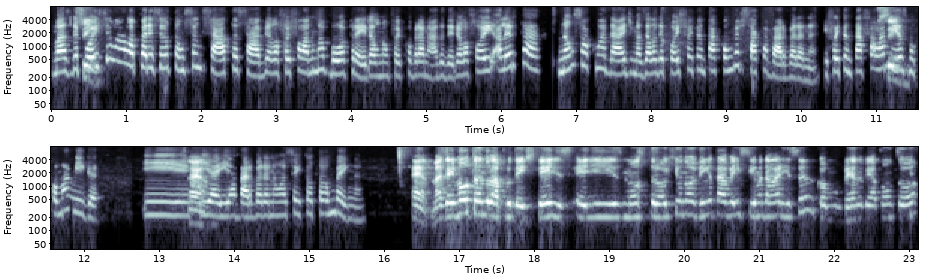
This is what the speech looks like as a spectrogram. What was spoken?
Mas depois, Sim. sei lá, ela pareceu tão sensata, sabe? Ela foi falar numa boa para ele, ela não foi cobrar nada dele, ela foi alertar. Não só com a Haddad, mas ela depois foi tentar conversar com a Bárbara, né? E foi tentar falar Sim. mesmo, como amiga. E, é. e aí a Bárbara não aceitou tão bem, né? É, mas aí voltando lá pro date deles, eles mostrou que o novinho tava em cima da Larissa, como o Breno bem apontou.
